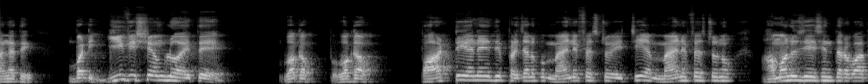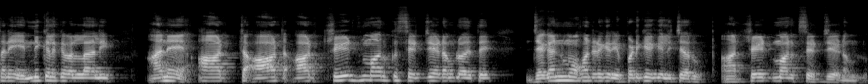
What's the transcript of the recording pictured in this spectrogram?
సంగతి. బట్ ఈ విషయంలో అయితే ఒక ఒక పార్టీ అనేది ప్రజలకు మేనిఫెస్టో ఇచ్చి ఆ మేనిఫెస్టోను అమలు చేసిన తర్వాతనే ఎన్నికలకు వెళ్ళాలి అనే ఆ ఆ ఆ ట్రేడ్ మార్క్ సెట్ చేయడంలో అయితే జగన్మోహన్ రెడ్డి గారు ఎప్పటికే గెలిచారు ఆ ట్రేడ్ మార్క్ సెట్ చేయడంలో.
